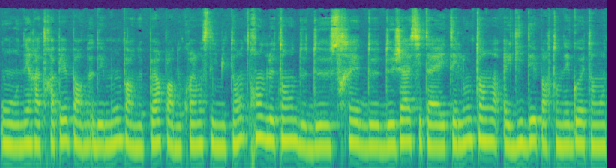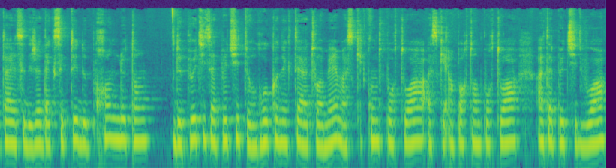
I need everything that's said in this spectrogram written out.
où on est rattrapé par nos démons, par nos peurs, par nos croyances limitantes. Prendre le temps de, de, serait de déjà si tu as été longtemps guidé par ton ego et ton mental, c'est déjà d'accepter de prendre le temps de petit à petit te reconnecter à toi-même, à ce qui compte pour toi, à ce qui est important pour toi, à ta petite voix,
